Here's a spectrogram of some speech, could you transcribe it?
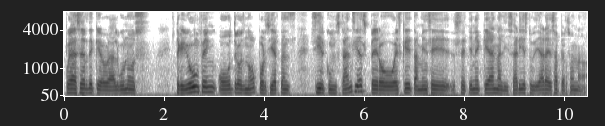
puede ser de que algunos triunfen, otros no, por ciertas circunstancias, pero es que también se, se tiene que analizar y estudiar a esa persona.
